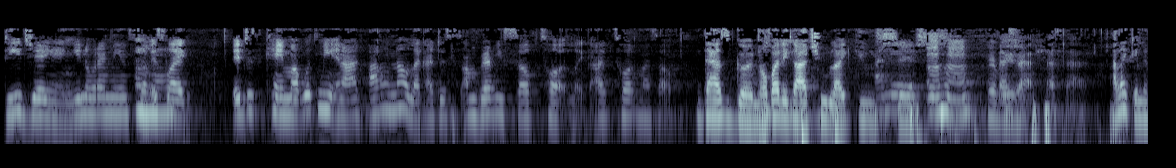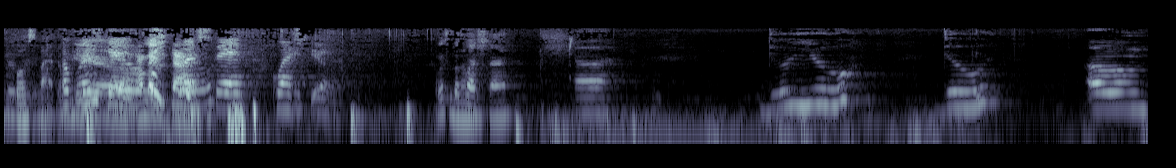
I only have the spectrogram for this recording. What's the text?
DJing. You know what I mean? So it's like it just came up with me, and I I don't know. Like I just I'm very self taught. Like I taught myself. That's good. Nobody got you like you, sis. Mm-hmm. Period. That's that. That's that. I like your lip gloss, by the way. yeah, I like that. Question. Question. What's the question? Uh, do you do um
